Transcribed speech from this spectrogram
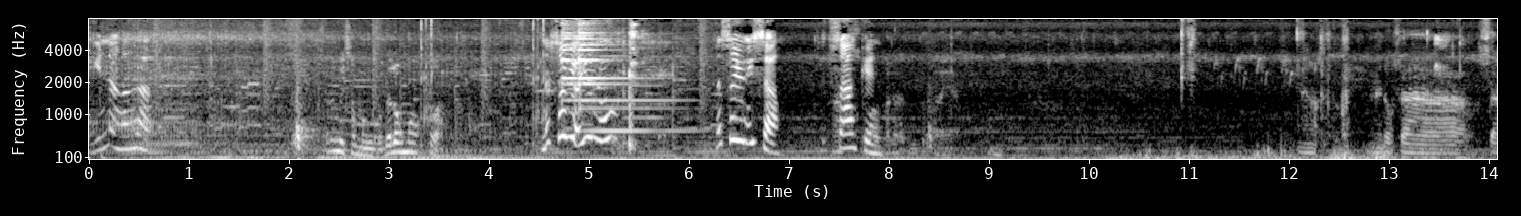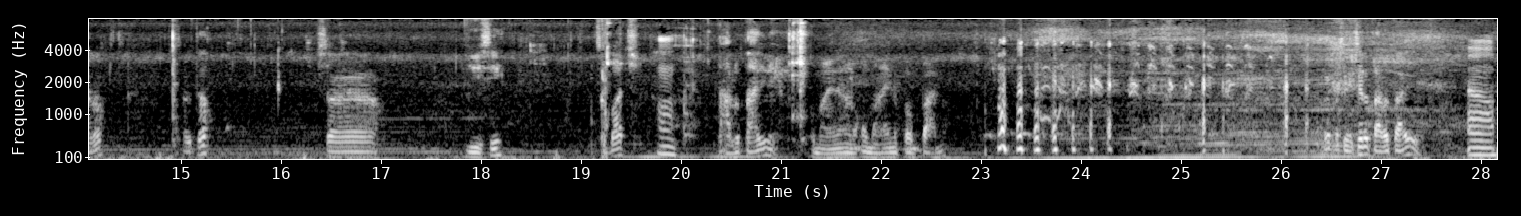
Sige na nga nga. Ano may isang mangkok? Dalawang mangkok ah. Nasa iyo, ayun oh. Nasa yung isa. Ito sa akin. Ano? Ano sa... Sa ano? Ano ito? Sa... GC? Sa batch? Hmm. Talo tayo eh. Kumain na lang kumain ng pampano. Pasensya na, talo tayo. Ah.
